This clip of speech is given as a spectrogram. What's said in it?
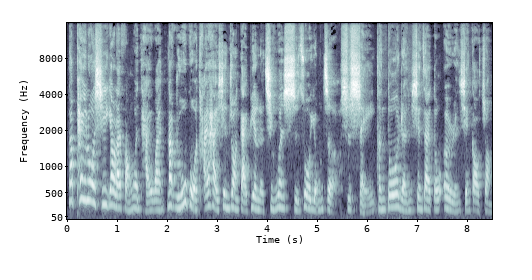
那佩洛西要来访问台湾，那如果台海现状改变了，请问始作俑者是谁？很多人现在都恶人先告状，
